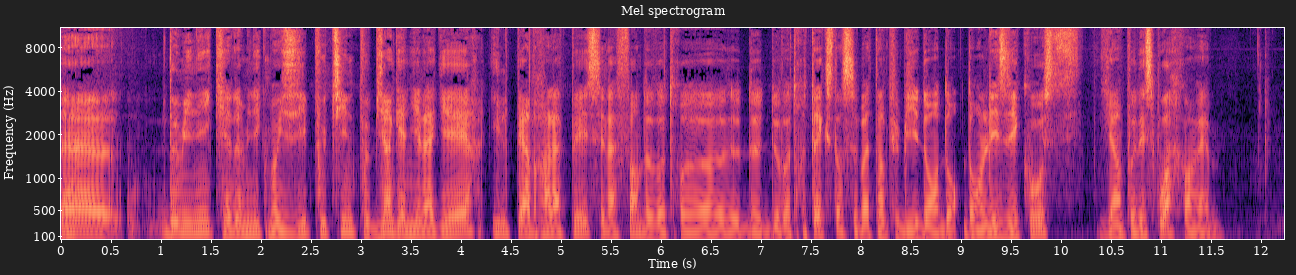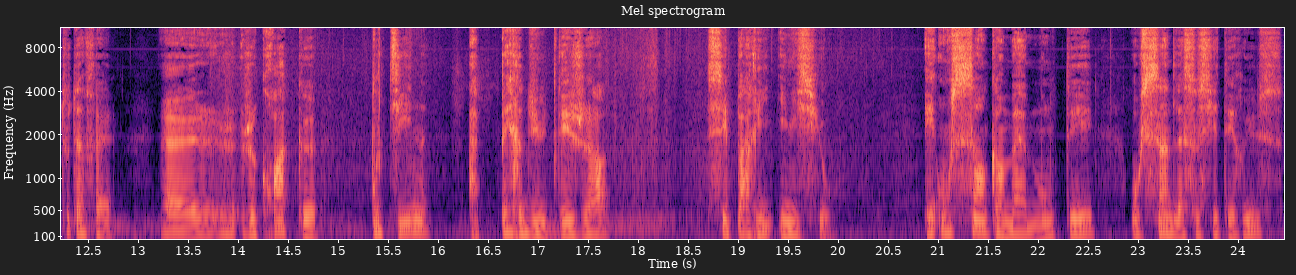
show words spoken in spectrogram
Euh, Dominique, Dominique Moisy, Poutine peut bien gagner la guerre, il perdra la paix. C'est la fin de votre de, votre texte hein, ce matin publié dans, dans, Les Échos. Il y a un peu d'espoir quand même. Tout à fait. Euh, je crois que Poutine a perdu déjà ses paris initiaux. Et on sent quand même monter au sein de la société russe,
